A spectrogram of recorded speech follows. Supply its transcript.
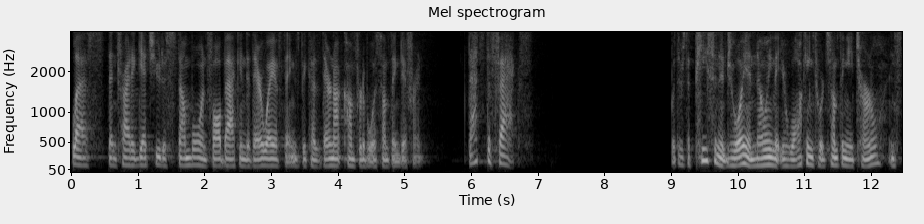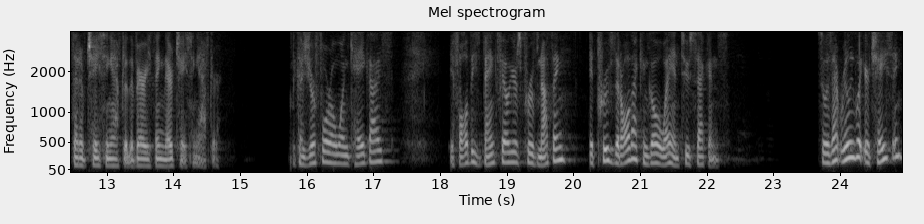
less than try to get you to stumble and fall back into their way of things because they're not comfortable with something different. That's the facts. But there's a peace and a joy in knowing that you're walking towards something eternal instead of chasing after the very thing they're chasing after. Because your 401k, guys, if all these bank failures prove nothing, it proves that all that can go away in two seconds. So is that really what you're chasing?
